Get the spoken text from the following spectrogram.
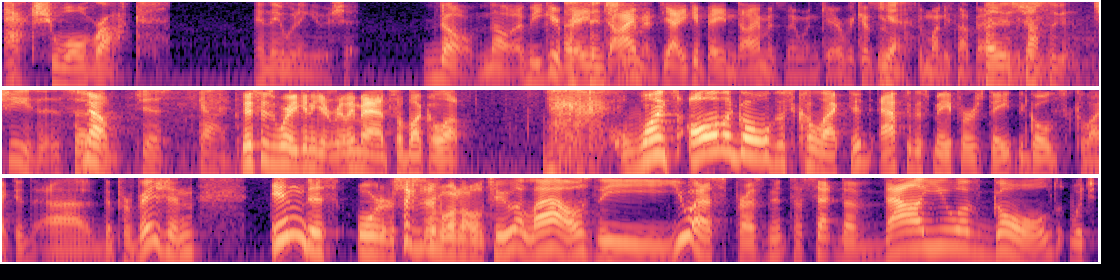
actual rocks, and they wouldn't give a shit. No, no. I mean, you get paid in diamonds. Yeah, you get paid in diamonds. And they wouldn't care because the, Yeah. the money's not bad. But it's just like, Jesus. So No. just God. this is where you're gonna get really mad. So buckle up. Once all the gold is collected, after this May 1st date, the gold is collected. Uh, the provision in this order 6102 allows the U.S. president to set the value of gold, which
